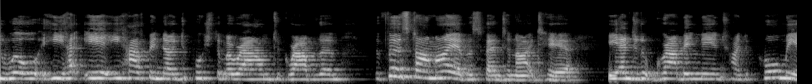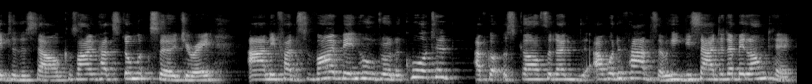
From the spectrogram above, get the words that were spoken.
he will. He, ha, he he has been known to push them around, to grab them. The first time I ever spent a night here, he ended up grabbing me and trying to pull me into the cell because I've had stomach surgery, and if I'd survived being hung, and quartered, I've got the scars that I, I would have had. So he decided I belonged here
